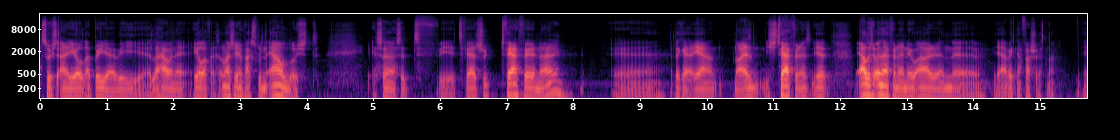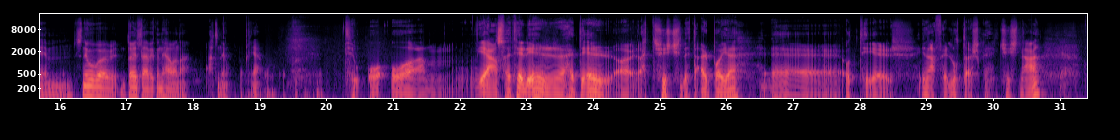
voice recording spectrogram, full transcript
så är det jol att börja vi eller ha en jolafest. Annars är det faktiskt en avlust. Så jag så vi tvär tvär för när eh eller ja, no el tvär nej, inte tvärfärnar. Alltså en affär nu är en ja, veckna farsötna. Ehm så nu var dåligt att vi kunde ha henne att nu. Ja. Till och och ja, så det er det er et kyrkligt arbeid eh og det er innenfor lutherske kyrkene.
